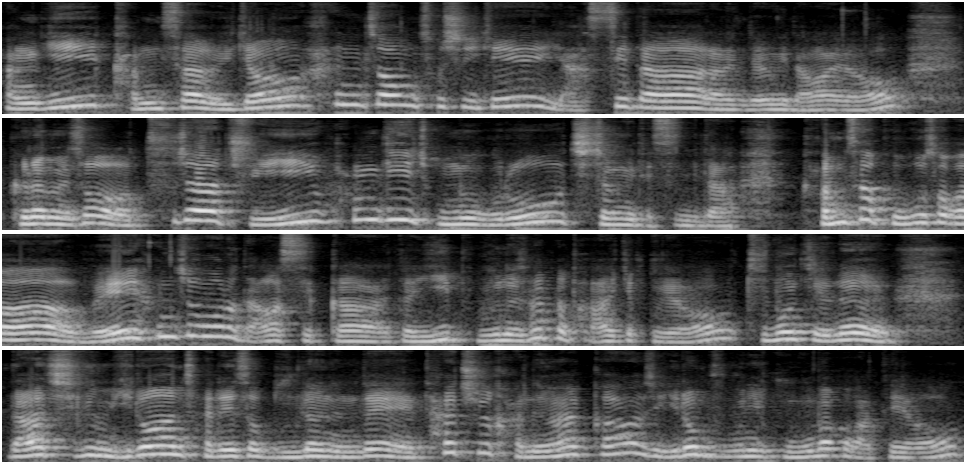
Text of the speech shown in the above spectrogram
반기 감사 의견 한정 소식에 약세다라는 내용이 나와요. 그러면서 투자 주의 환기 종목으로 지정이 됐습니다. 감사 보고서가 왜 한정으로 나왔을까? 일단 이 부분을 살펴봐야겠고요. 두 번째는 나 지금 이러한 자리에서 물렸는데 탈출 가능할까? 이제 이런 부분이 궁금할 것 같아요.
